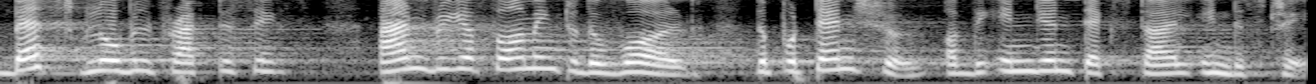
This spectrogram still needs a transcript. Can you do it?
best global practices, and reaffirming to the world the potential of the Indian textile industry.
